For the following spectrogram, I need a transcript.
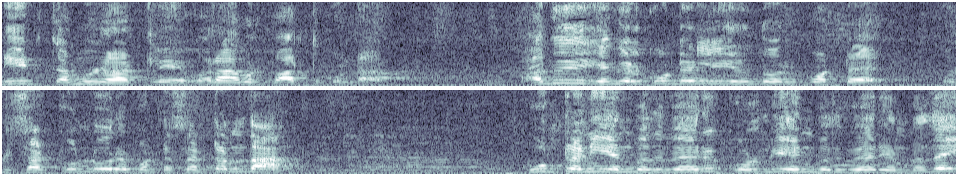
நீட் தமிழ்நாட்டிலே வராமல் பார்த்து கொண்டார். அது எங்கள் கூட்டணியில் இருந்தவர் போட்ட ஒரு சட் கொண்டு வரப்பட்ட சட்டம்தான். கூட்டணி என்பது வேறு கொள்கை என்பது வேறு என்பதை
